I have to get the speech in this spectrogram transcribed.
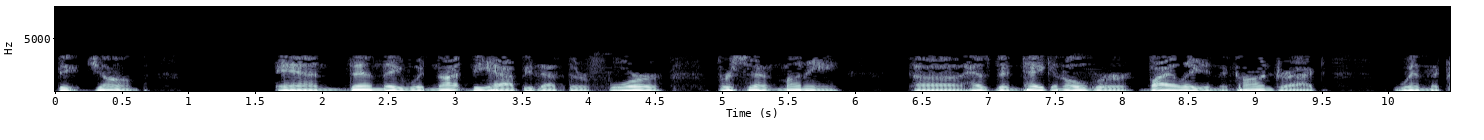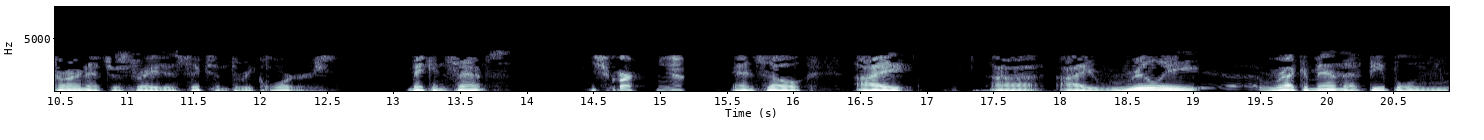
big jump and then they would not be happy that their 4% money uh, has been taken over violating the contract when the current interest rate is six and three quarters. Making sense? Sure. Yeah. And so I uh, I really recommend that people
